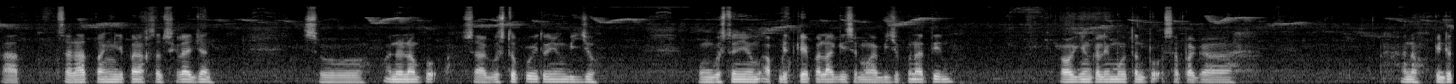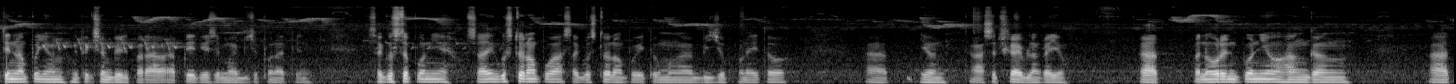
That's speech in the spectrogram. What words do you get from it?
At sa lahat pang hindi pa nakasubscribe dyan. So ano lang po sa gusto po ito yung video. Kung gusto niyo update kayo palagi sa mga video po natin huwag niyong kalimutan po sa pag ah, ano, pindutin lang po yung notification bell para update kayo sa mga video po natin. Sa gusto po niyo sa gusto lang po ha sa gusto lang po itong mga video po na ito at yun ah, subscribe lang kayo. At panoorin po niyo hanggang 3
